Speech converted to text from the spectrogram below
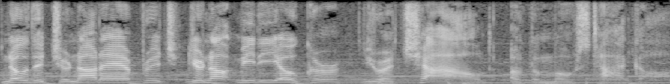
know that you're not average, you're not mediocre, you're a child of the Most High God.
